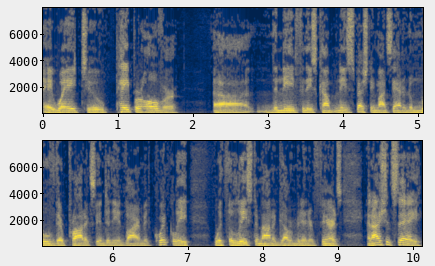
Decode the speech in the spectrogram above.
a way to paper over uh, the need for these companies, especially Monsanto, to move their products into the environment quickly with the least amount of government interference. And I should say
